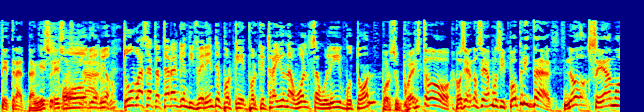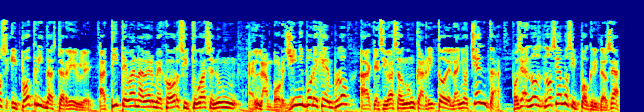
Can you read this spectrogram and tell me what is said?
te tratan. Eso, eso oh, es claro, Dios mío, ¿no? ¿tú vas a tratar a alguien diferente porque, porque trae una bolsa Louis Vuitton? Por supuesto. O sea, no seamos hipócritas. No seamos hipócritas, terrible. A ti te van a ver mejor si tú vas en un Lamborghini, por ejemplo, a que si vas en un carrito del año 80. O sea, no, no seamos hipócritas. O sea,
